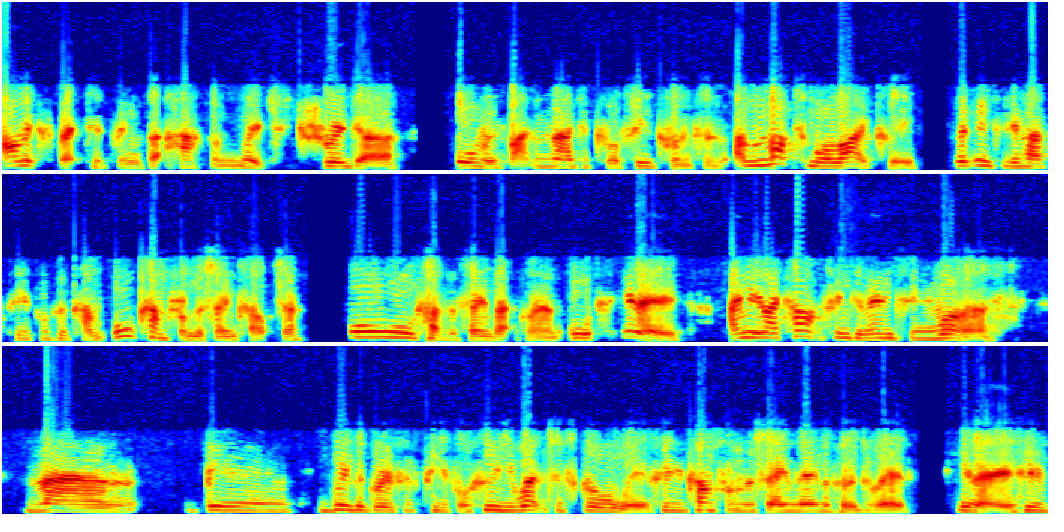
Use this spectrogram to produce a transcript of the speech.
unexpected things that happen, which trigger almost like magical sequences, are much more likely than if you have people who come, all come from the same culture, all have the same background, or, you know, I mean, I can't think of anything worse than being with a group of people who you went to school with, who you come from the same neighborhood with, you know, whose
